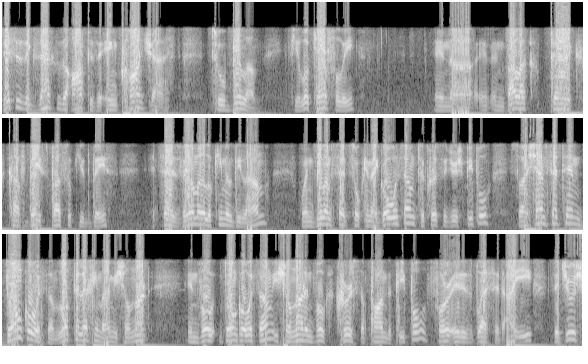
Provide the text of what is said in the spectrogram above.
This is exactly the opposite, in contrast to Bilam. If you look carefully, in uh, in Balak Perik Kaf Beis Pasuk Yud Beis, it says Veyomer Elokim El Bilam. When Bilam said, "So can I go with them to curse the Jewish people?" So Hashem said to him, "Don't go with them. Lo telechim You shall not invoke. Don't go with them. You shall not invoke curse upon the people, for it is blessed. I.e., the Jewish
